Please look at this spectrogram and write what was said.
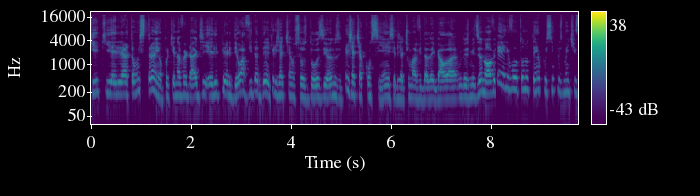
que, que ele era tão estranho, porque na verdade ele perdeu a vida dele, ele já tinha os seus 12 anos, ele já tinha consciência, ele já tinha uma vida legal lá em 2019, e aí ele voltou no tempo e simplesmente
